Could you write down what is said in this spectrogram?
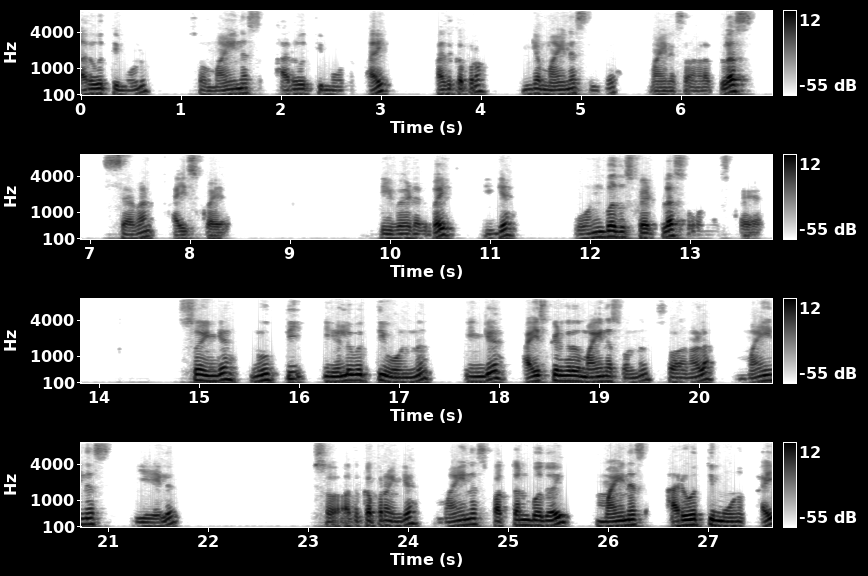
அறுபத்தி மூணு ஸோ மைனஸ் அறுபத்தி மூணு ஐ அதுக்கப்புறம் இங்கே மைனஸ் இங்கே மைனஸ் அதனால் plus seven i square divided by இங்கே ஒன்பது ஸ்கொயர் ப்ளஸ் ஒன்று ஸ்கொயர் ஸோ இங்கே நூற்றி எழுபத்தி ஒன்று இங்கே ஐ ஸ்கொயருங்கிறது மைனஸ் ஒன்று ஸோ அதனால் மைனஸ் ஏழு. ஸோ அதுக்கப்புறம் இங்கே மைனஸ் பத்தொன்பது ஐ மைனஸ் அறுபத்தி மூணு ஐ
